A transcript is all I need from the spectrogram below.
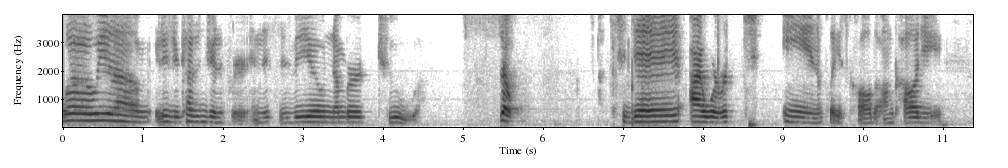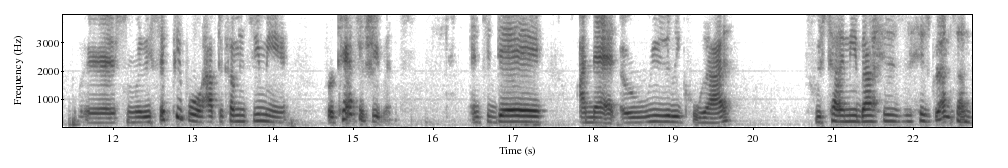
Hello, Liam. It is your cousin Jennifer, and this is video number two. So, today I worked in a place called Oncology, where some really sick people have to come and see me for cancer treatments. And today I met a really cool guy who was telling me about his, his grandson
